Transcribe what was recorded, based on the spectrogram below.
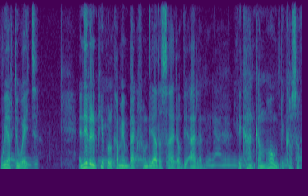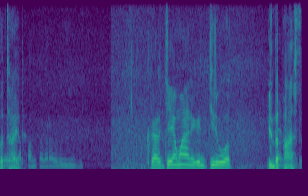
we have to wait. And even people coming back from the other side of the island, they can't come home because of the tide. In the past,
